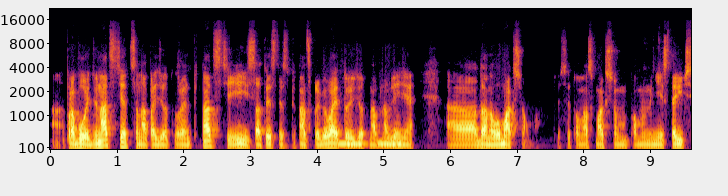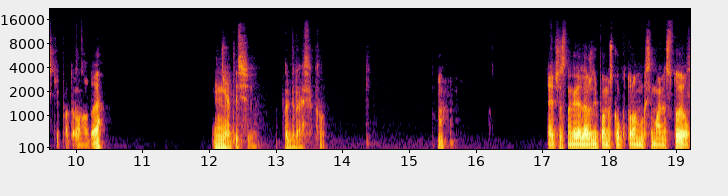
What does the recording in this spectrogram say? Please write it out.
а, пробоя 12 цена пойдет в район 15, и, соответственно, если 15 пробивает, то идет на обновление а, данного максимума. То есть это у нас максимум, по-моему, не исторический патрону, да? Нет, еще по графику. Я, честно говоря, даже не помню, сколько трон максимально стоил,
